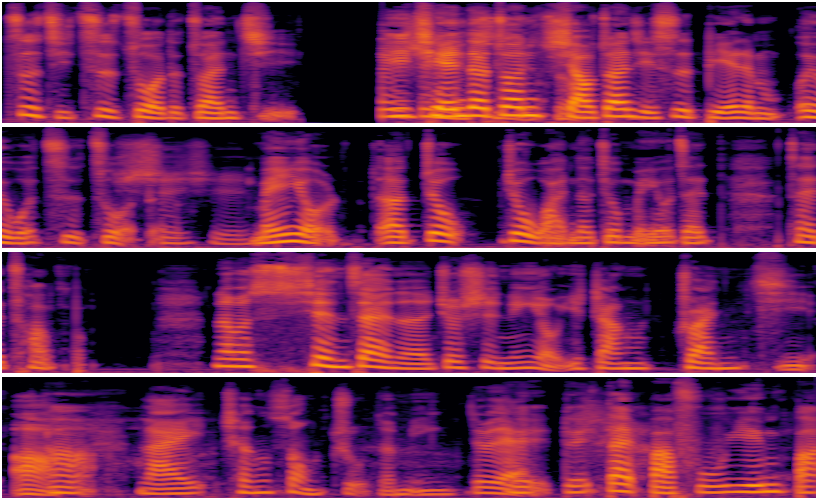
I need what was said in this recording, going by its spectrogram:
自己制作的专辑。以前的专小专辑是别人为我制作的，是是，没有呃，就就完了，就没有再再创。那么现在呢，就是你有一张专辑啊，啊来称颂主的名，对不对？对对，带把福音、把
